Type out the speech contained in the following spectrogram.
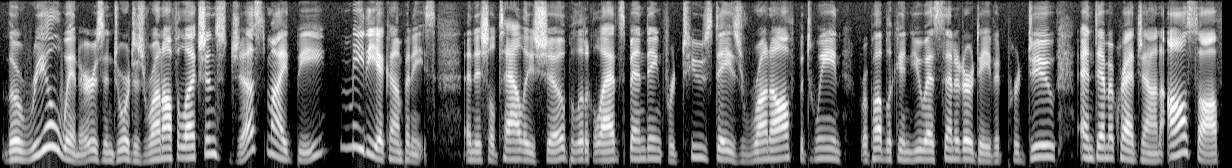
the real winners in Georgia's runoff elections just might be media companies. Initial tallies show political ad spending for Tuesday's runoff between Republican U.S. Senator David Perdue and Democrat Jon Ossoff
